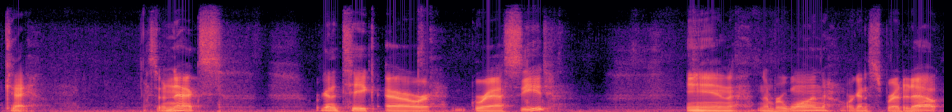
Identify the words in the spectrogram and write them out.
Okay, so next, we're gonna take our grass seed, in number one, we're gonna spread it out.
